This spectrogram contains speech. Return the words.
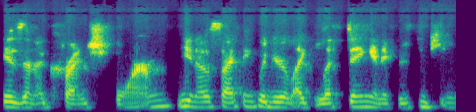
is in a crunch form, you know. So I think when you're like lifting and if you're thinking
